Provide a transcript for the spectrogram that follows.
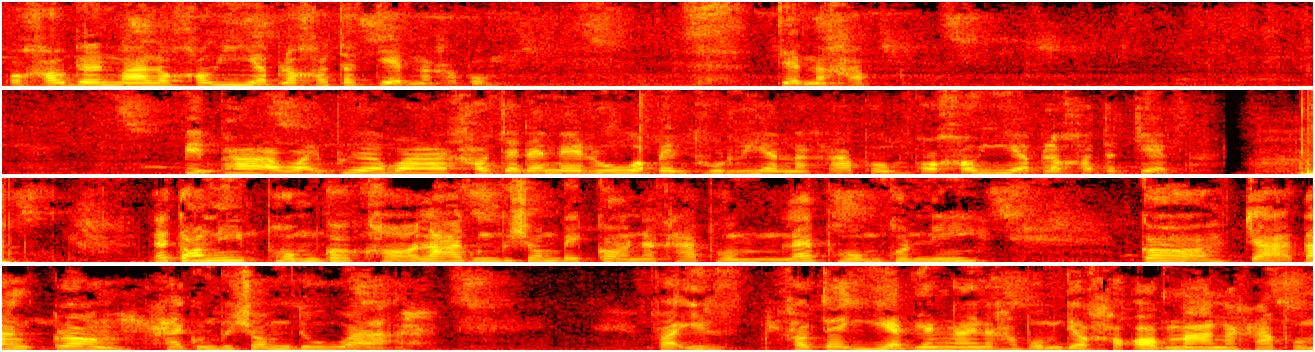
พอเขาเดินมาแล้วเขาเหยียบแล้วเขาจะเจ็บนะครับผม เจ็บนะครับ ปิดผ้าเอาไว้เพื่อว่าเขาจะได้ไม่รู้ว่าเป็นทุเรียนนะครับผมพอเขาเหยียบแล้วเขาจะเจ็บและตอนนี้ผมก็ขอลาคุณผู้ชมไปก่อนนะครับผมและผมคนนี้ ก็จะตั้งกล้องให้คุณผู้ชมดูว่าฟาอิสเขาจะเหยียบยังไงนะครับผม เดี๋ยวเขาออกมานะครับผม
